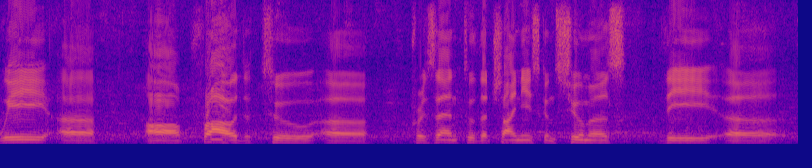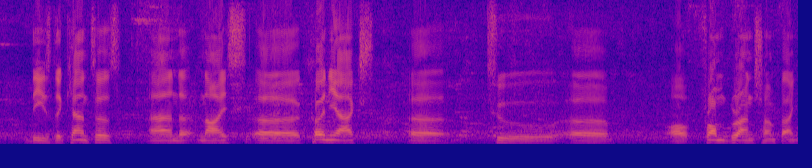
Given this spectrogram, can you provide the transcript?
we uh, are proud to present to the Chinese consumers the, uh, these decanters and nice uh, cognacs uh, to, uh, from Grande Champagne.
